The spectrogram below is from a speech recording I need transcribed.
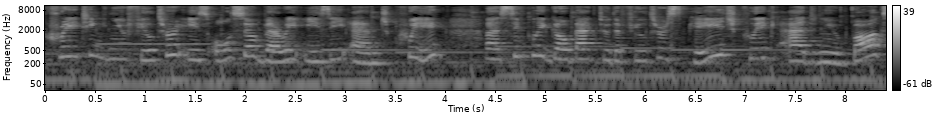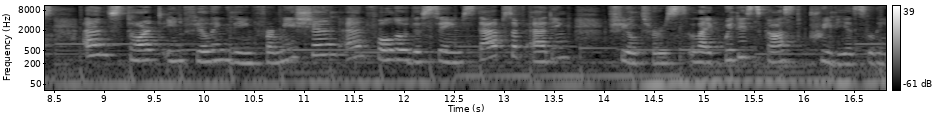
creating new filter is also very easy and quick. Uh, simply go back to the filters page, click add new box and start in filling the information and follow the same steps of adding filters like we discussed previously.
